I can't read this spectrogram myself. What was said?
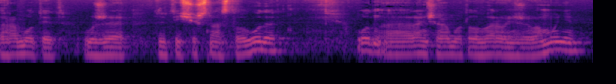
работает уже с 2016 года. Он э, раньше работал в Воронеже в ОМОНе.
